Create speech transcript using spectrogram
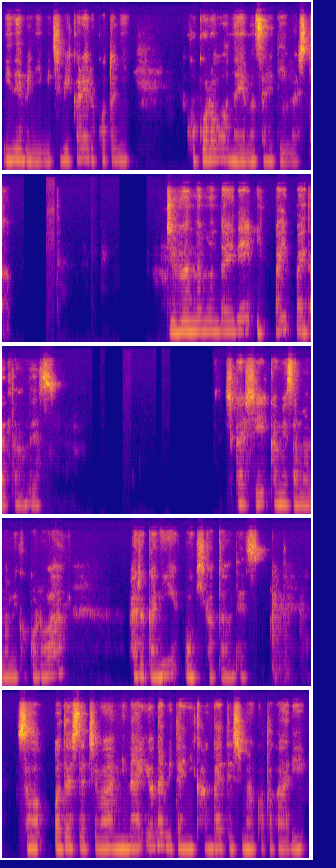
ニネベに導かれることに心を悩まされていました。自分の問題でいっぱいいっぱいだったのです。しかし神様の御心ははるかに大きかったのです。そう、私たちは皆ヨナみたいに考えてしまうことがあり、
